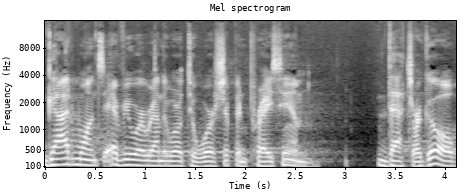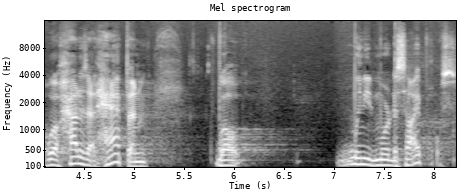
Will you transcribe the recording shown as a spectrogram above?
God wants everywhere around the world to worship and praise Him. That's our goal. Well, how does that happen? Well, we need more disciples.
